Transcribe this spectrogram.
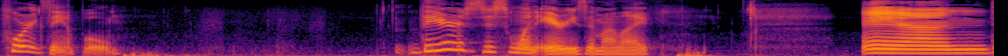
for example, there's this one Aries in my life. And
